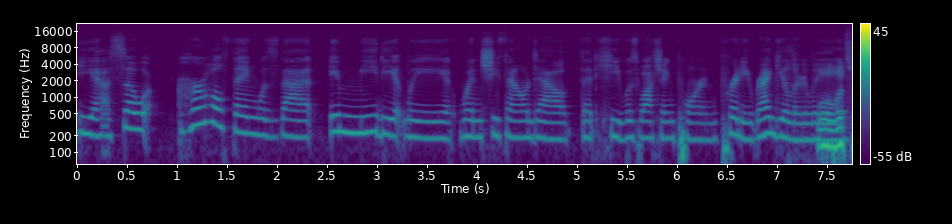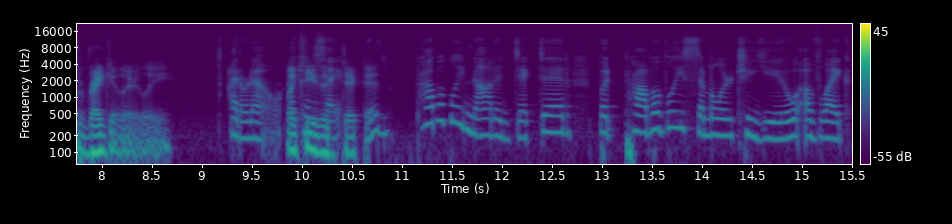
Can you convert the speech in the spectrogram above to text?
Yeah. So her whole thing was that immediately when she found out that he was watching porn pretty regularly, well, what's regularly? I don't know. Like, he's say. addicted? Probably not addicted, but probably similar to you of like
